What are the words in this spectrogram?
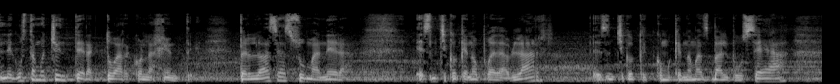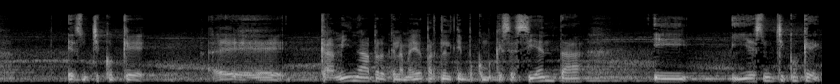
le gusta mucho interactuar con la gente, pero lo hace a su manera. Es un chico que no puede hablar, es un chico que como que nomás balbucea, es un chico que eh, camina, pero que la mayor parte del tiempo como que se sienta y, es un chico que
